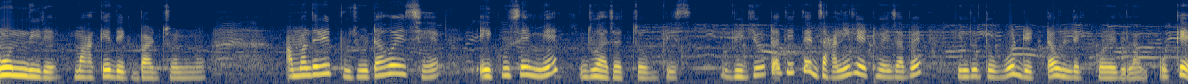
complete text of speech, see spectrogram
মন্দিরে মাকে দেখবার জন্য আমাদের এই পুজোটা হয়েছে একুশে মে দু হাজার চব্বিশ ভিডিওটা দিতে জানি লেট হয়ে যাবে কিন্তু তবুও ডেটটা উল্লেখ করে দিলাম ওকে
